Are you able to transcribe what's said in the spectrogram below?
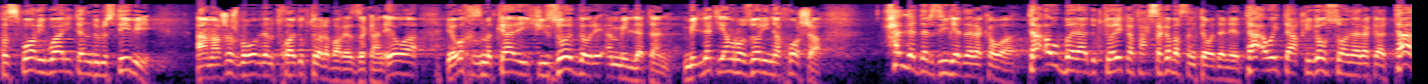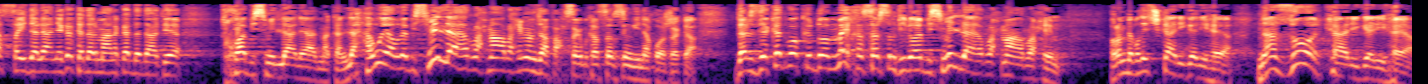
پسپۆڕی بواری تەندروستی بی ئاماژەش بەوە بدەم تخوا دکتۆرە بەڕێزەکان ئێوە ئێوە خزمەتکارێکی زۆر گەورەی ئەم میلەتەن میلەتی ئەمڕۆ زۆری نەخۆشە حەل لە دەرزی لێدەرەکەوە تا ئەو بەرا دکتۆرەی کە فەحسەکە بە سنگتەوە دەنێت تا ئەوەی تاقیگە و سۆنەرەکە تا سەیدەلانەکە کە دەرمانەکە دەداتێ تخوا بسم الله لە یاد مەکەن لە هەمووی ئەوڵە بسم الله الرحمن الرحیم ئەمجا فەحسەکە بکە سەر سنگی نەخۆشەکە دەرزیەکەت بۆ کردووە مەیخە سەر سمتی بەوە بسم الله الرحمن الرحیم ڕم بە بڵی چ کاریگەری هەیە نا زۆر کاریگەری هەیە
